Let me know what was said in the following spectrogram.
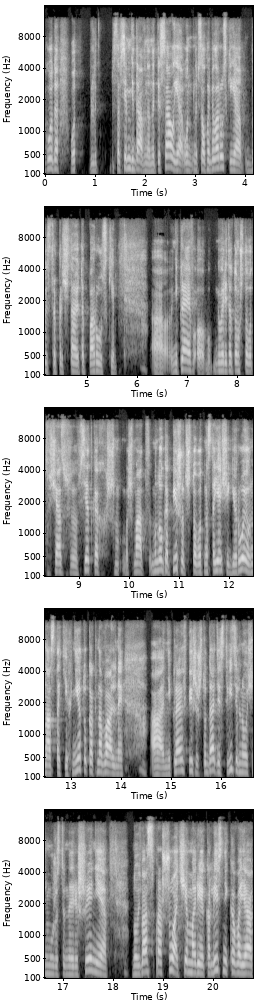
года, вот совсем недавно написал, я, он написал по-белорусски, я быстро прочитаю это по-русски. А, Никляев говорит о том, что вот сейчас в сетках шмат много пишут, что вот настоящие герои, у нас таких нету, как Навальный. А Никляев пишет, что да, действительно очень мужественное решение, но вас спрошу, а чем Мария Колесникова, я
